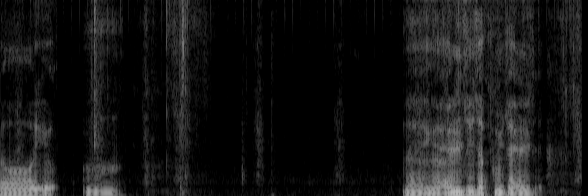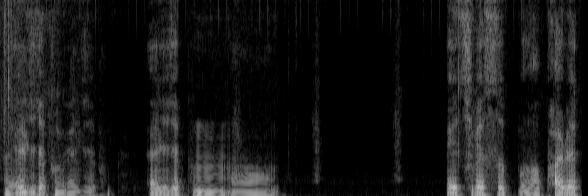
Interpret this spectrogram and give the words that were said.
어, 이거, 음, 네, 이거 LG 제품이죠. LG, 네, LG 제품, LG 제품, LG 제품, 어, HBS 어, 800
